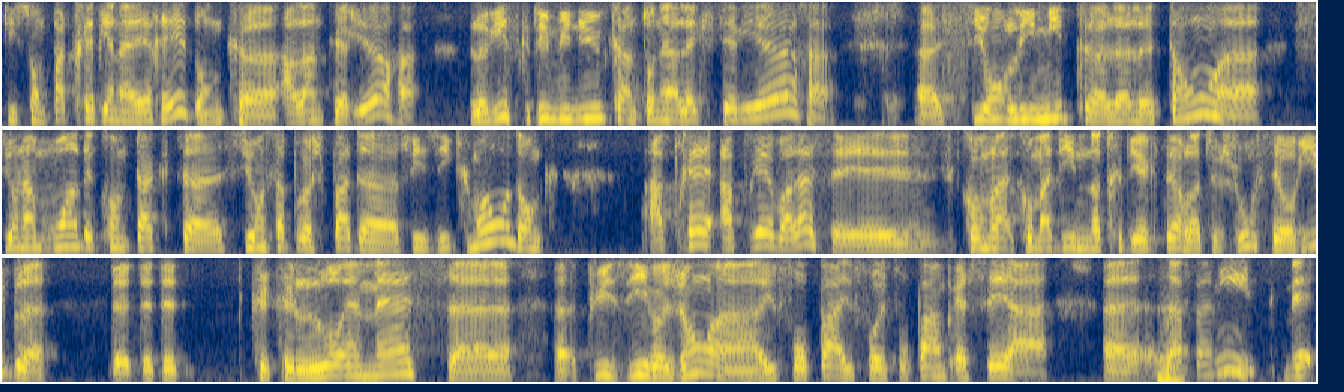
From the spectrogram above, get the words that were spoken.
qui sont pas très bien aérées, donc euh, à l'intérieur. Le risque diminue quand on est à l'extérieur. Euh, si on limite le, temps, si on a moins de contacts, si on s'approche pas de physiquement, donc après, après voilà, c'est comme, a dit notre directeur là toujours, c'est horrible que, l'OMS puisse dire aux gens, il faut pas, il faut, il faut pas embrasser euh, euh, la famille. Mais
